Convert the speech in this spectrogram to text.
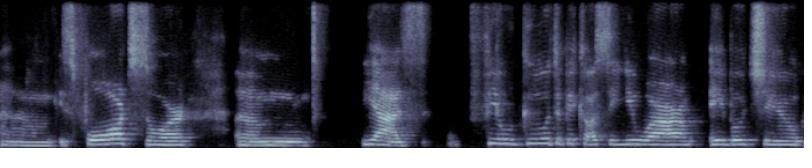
um, sports or um, yes, feel good because you are able to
